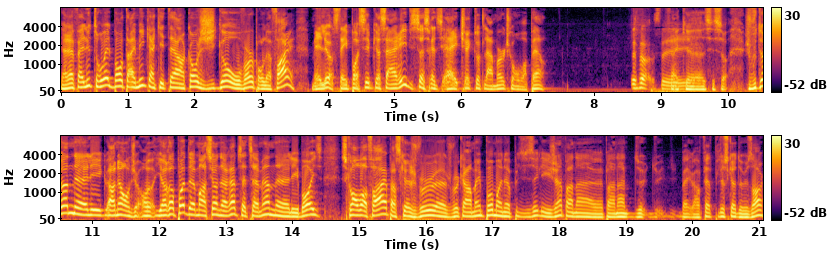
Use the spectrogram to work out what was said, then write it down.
il aurait fallu trouver le bon timing quand il était encore giga over pour le faire. Mais là, c'était impossible que ça arrive. Se serait dit, hey, check toute la merch qu'on va perdre. C'est ça. c'est- Fait que euh, c'est ça. Je vous donne euh, les. Ah non, il n'y aura pas de mention honorable cette semaine, euh, les boys. Ce qu'on va faire, parce que je veux, je veux quand même pas monopoliser les gens pendant, pendant deux- deux- ben, en fait plus que deux heures,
